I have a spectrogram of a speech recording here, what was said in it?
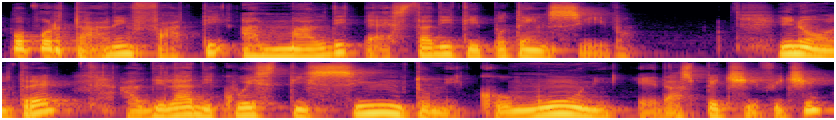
può portare infatti a mal di testa di tipo tensivo. Inoltre, al di là di questi sintomi comuni ed aspecifici,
